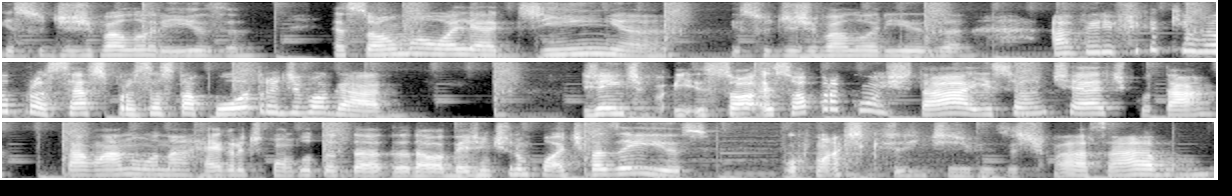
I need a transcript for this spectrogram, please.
isso desvaloriza. É só uma olhadinha, isso desvaloriza. Ah, verifica que o meu processo, o processo está com outro advogado. Gente, só, só para constar, isso é antiético, tá? Tá lá no, na regra de conduta da, da, da OAB, a gente não pode fazer isso. Por mais que a gente às vezes faça, ah, vamos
